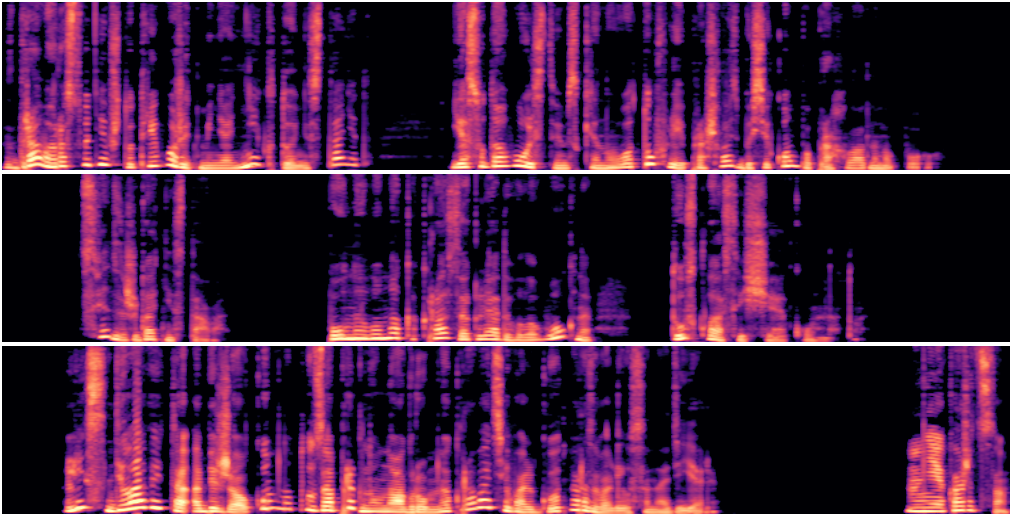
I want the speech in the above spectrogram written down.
Здраво рассудив, что тревожить меня никто не станет, я с удовольствием скинула туфли и прошлась босиком по прохладному полу. Свет зажигать не стала. Полная луна как раз заглядывала в окна, тускло освещая комнату. Лис деловито обежал комнату, запрыгнул на огромную кровать и вольготно развалился на одеяле. «Мне кажется,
